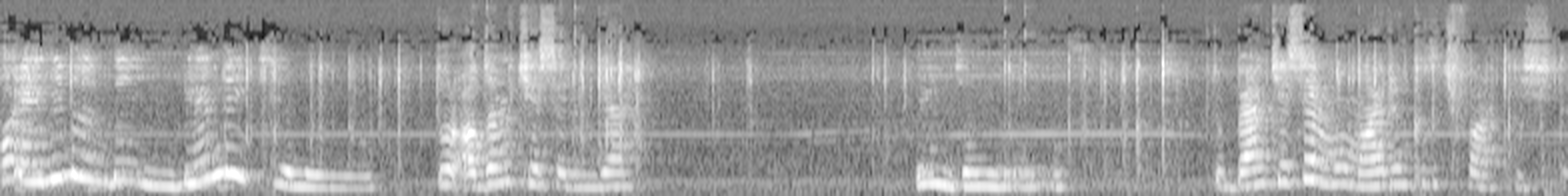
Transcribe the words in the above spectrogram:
O evin önündeyim. Benim de hiç yemeğim yok. Dur adamı keselim gel. Benim canım biraz. Dur ben keserim o Iron kılıç farkı işte.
